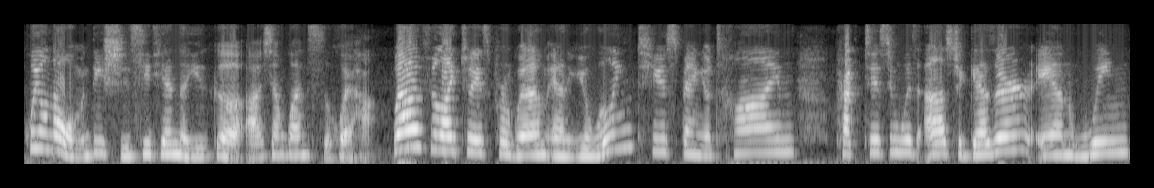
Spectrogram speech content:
会用到我们第十七天的一个啊相关词汇哈。Well, if you like today's program and you're willing to spend your time practicing with us together and win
